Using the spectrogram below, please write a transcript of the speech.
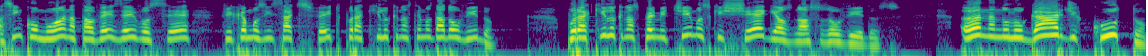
Assim como Ana, talvez eu e você ficamos insatisfeitos por aquilo que nós temos dado ouvido, por aquilo que nós permitimos que chegue aos nossos ouvidos. Ana, no lugar de culto,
